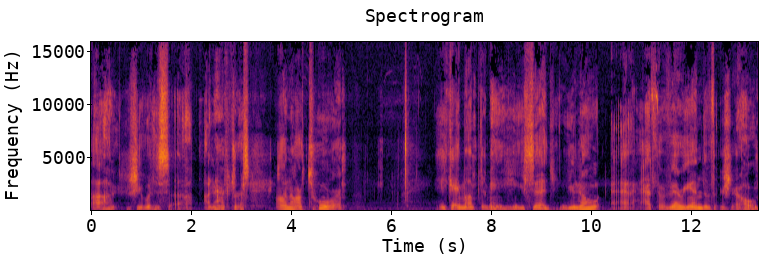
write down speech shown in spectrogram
Uh, she was uh, an actress. On our tour, he came up to me. He said, You know, at the very end of the show,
